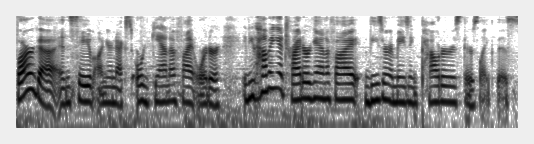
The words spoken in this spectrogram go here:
VARGA and save on your next Organifi order. If you haven't yet tried Organifi, these are amazing powders. There's like this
